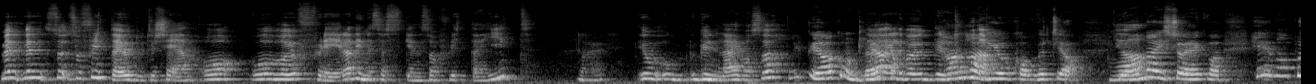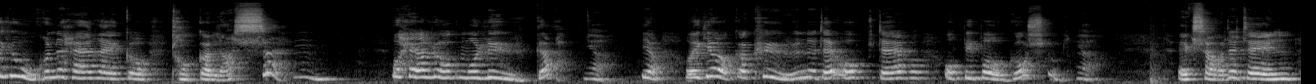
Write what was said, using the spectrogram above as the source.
Men, men så, så flytta jo du til Skien, og, og det var jo flere av dine søsken som flytta hit. Nei. Jo, og Gunnleiv også. Ja, Gunnleiv. Ja, Han to, hadde jo kommet, ja. ja. Ja. nei, så jeg var Jeg var på jordene her, jeg, og tråkka lasset. Mm. Og her lå Moluga. Ja. Ja, og jeg jaga kuene der opp der og opp i Borgåsen. ja. Jeg sa det til en,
